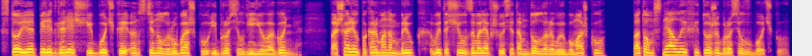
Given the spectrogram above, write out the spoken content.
Стоя перед горящей бочкой, он стянул рубашку и бросил ее в огонь, Пошарил по карманам брюк, вытащил завалявшуюся там долларовую бумажку, потом снял их и тоже бросил в бочку.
